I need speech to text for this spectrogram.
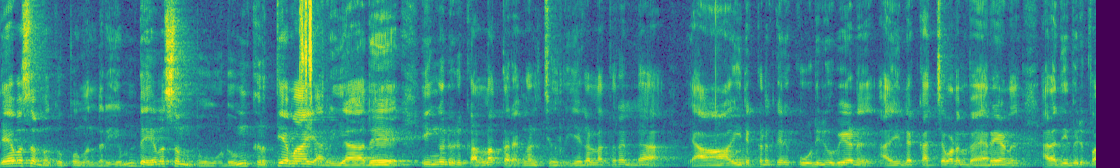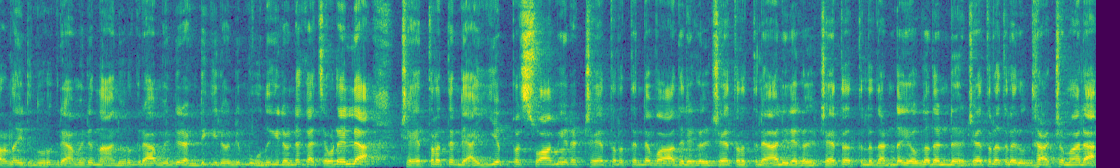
ദേവസ്വം വകുപ്പ് മന്ത്രിയും ദേവസ്വം ബോർഡും കൃത്യമായി അറിയാതെ ഇങ്ങനൊരു കള്ളത്തരങ്ങൾ ചെറിയ കള്ളത്തരമല്ല. ആയിരക്കണക്കിന് കോടി രൂപയാണ്. അതിന്റെ കച്ചവടം വേറെയാണ്. അതായത് ഇവർ പറഞ്ഞ ഇരുന്നൂറ് ഗ്രാമിന്റെ നാനൂറ് ഗ്രാമിന്റെ രണ്ട് കിലോന്റെ മൂന്ന് കിലോന്റെ കച്ചവടമല്ല. ക്ഷേത്രത്തിന്റെ അയ്യപ്പസ്വാമിയുടെ ക്ഷേത്രത്തിന്റെ വാതിലുകൾ ക്ഷേത്രത്തിലെ ആലിലകൾ ക്ഷേത്രത്തിലെ ദണ്ഡ് യോഗദണ്ഡ് ക്ഷേത്രത്തിലെ രുദ്രാക്ഷമാല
